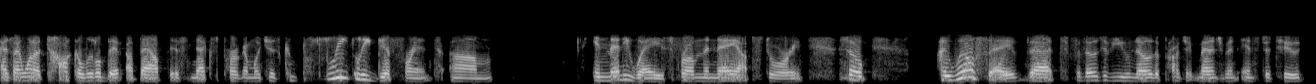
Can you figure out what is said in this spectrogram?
as I want to talk a little bit about this next program, which is completely different um, in many ways from the NAIOP story. So I will say that for those of you who know the Project Management Institute,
